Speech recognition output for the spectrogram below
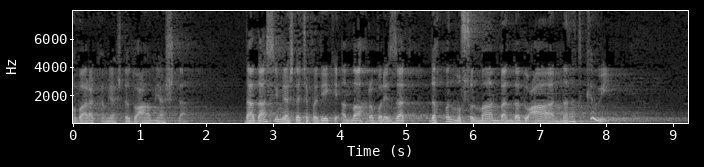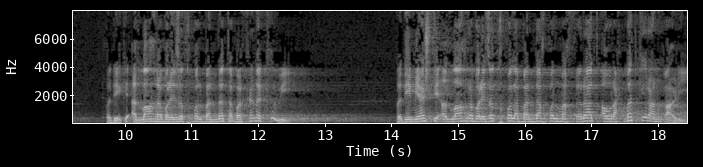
مبارکه میاشت د دعا میاشت ده دا داسې میاشت ده چې په دې کې الله رب العزت د خپل مسلمان بنده دعا نه رد کوي په دې کې الله رب العزت خپل بنده ته بښنه کوي په دې میاشت کې الله رب العزت خپله بنده خپل مغفرت او رحمت کې رانغاړي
